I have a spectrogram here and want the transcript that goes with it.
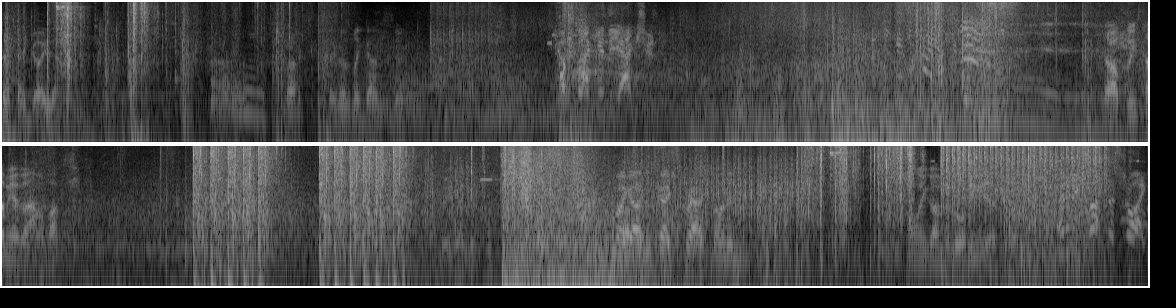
Go either. Oh, fuck. There goes my guns, too. You're back in the action. Yo, please tell me I have an ammo box. Where you guys get from? Oh my god, this guy crashed on him. Only gun Lodi, that's it. Enemy cluster strike.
